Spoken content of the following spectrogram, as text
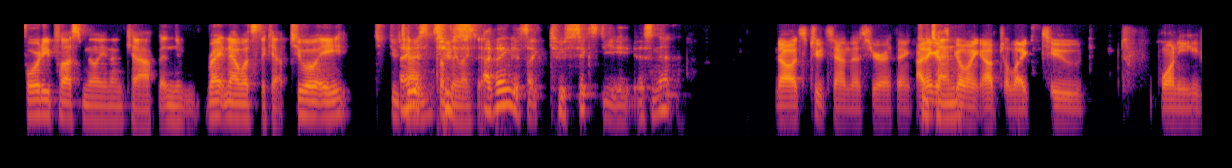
40 plus million on cap. And right now, what's the cap? 208, 210, something two- like that. I think it's like 268, isn't it? No, it's two ten this year. I think. I think it's going up to like two twenty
